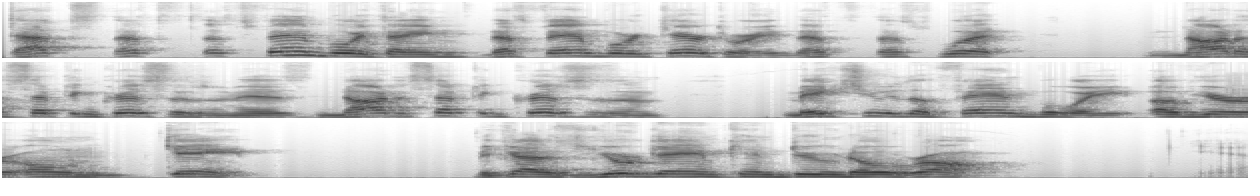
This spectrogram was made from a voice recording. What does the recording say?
that's that's that's fanboy thing. That's fanboy territory. That's that's what not accepting criticism is not accepting criticism makes you the fanboy of your own game because your game can do no wrong. Yeah.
